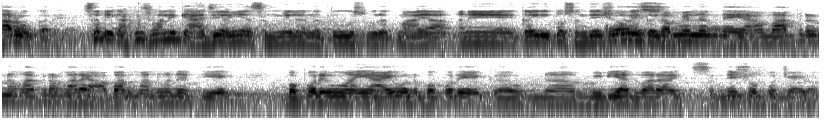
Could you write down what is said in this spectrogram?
સારું કરે. સર એક આખી સવાલ કે આજે અહીંયા સંમેલન હતું સુરતમાં આવ્યા અને કઈ રીતનો સંદેશો અને સંમેલન નહીં આ માત્ર ને માત્ર મારે આભાર માનવો ને એક બપોરે હું અહીંયા આવ્યો ને બપોરે એક મીડિયા દ્વારા એક સંદેશો પહોંચાડ્યો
